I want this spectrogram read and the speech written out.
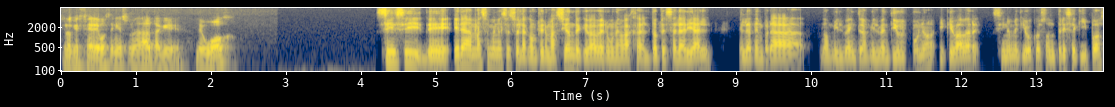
Creo que Fede, vos tenías una data que, de WOG. Sí, sí, era más o menos eso, la confirmación de que va a haber una baja del tope salarial en la temporada 2020-2021 y que va a haber, si no me equivoco, son tres equipos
